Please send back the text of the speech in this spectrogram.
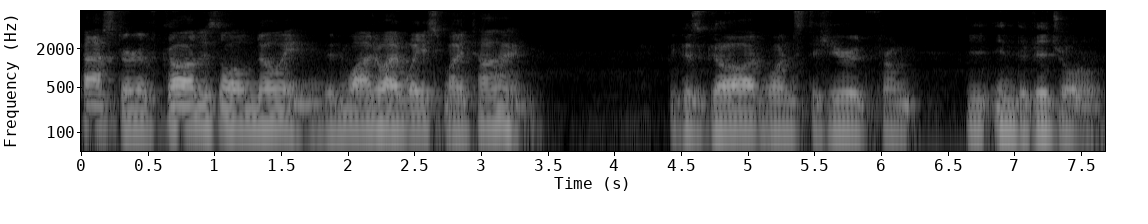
Pastor, if God is all knowing, then why do I waste my time? Because God wants to hear it from the individual.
